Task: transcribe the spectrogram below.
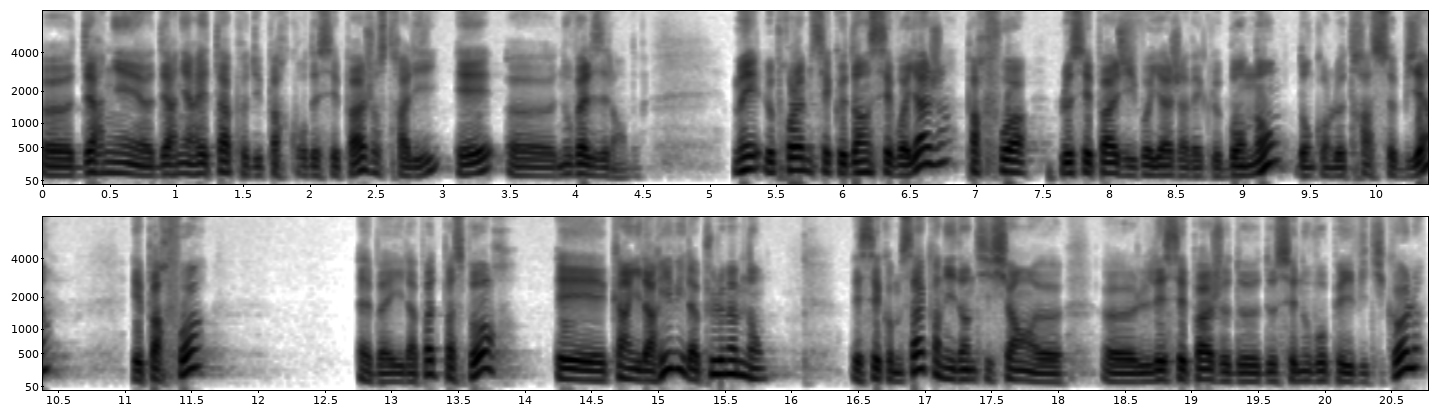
dernière étape du parcours des cépages, Australie et Nouvelle-Zélande. Mais le problème, c'est que dans ces voyages, parfois, le cépage, il voyage avec le bon nom, donc on le trace bien. Et parfois, eh ben, il n'a pas de passeport. Et quand il arrive, il n'a plus le même nom. Et c'est comme ça qu'en identifiant euh, euh, les cépages de, ces nouveaux pays viticoles,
